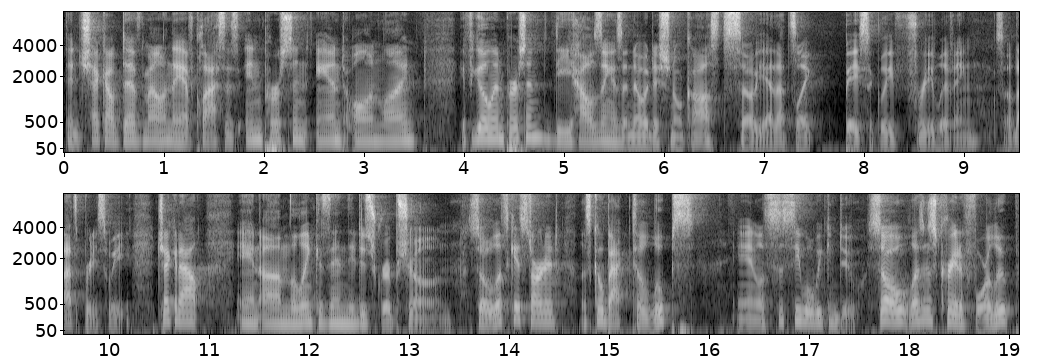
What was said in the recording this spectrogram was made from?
then check out Dev Mountain. They have classes in person and online. If you go in person, the housing is at no additional cost. So yeah, that's like basically free living. So that's pretty sweet. Check it out. And um, the link is in the description. So let's get started. Let's go back to loops and let's just see what we can do. So let's just create a for loop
